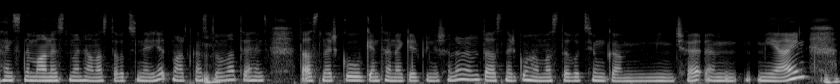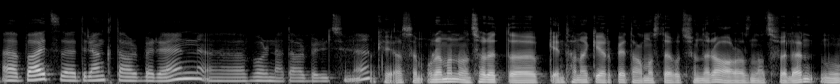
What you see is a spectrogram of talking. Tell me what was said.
հենց նմանեցնում են համաստեղությունների հետ, մարդկանց թվում է թե հենց 12 կենթանակերպի նշաններ, ուրեմն 12 համաստեղություն կա մինչը միայն, բայց դրանք տարբեր են, որն է տարբերությունը։ Okay, ասեմ, ուրեմն ոնց որ այդ կենթանակերպի այդ համաստեղությունները առանձնացվել են, ու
